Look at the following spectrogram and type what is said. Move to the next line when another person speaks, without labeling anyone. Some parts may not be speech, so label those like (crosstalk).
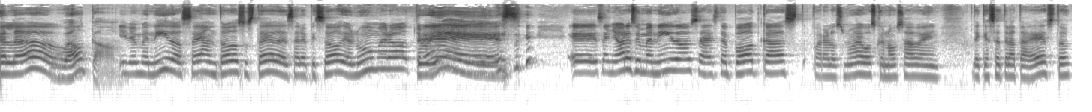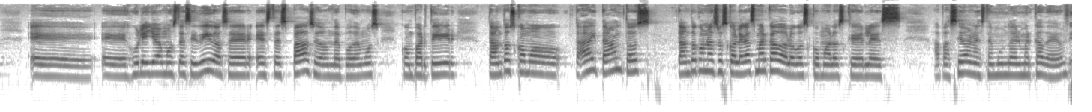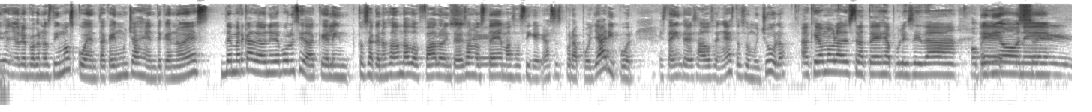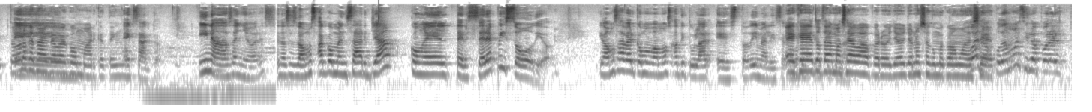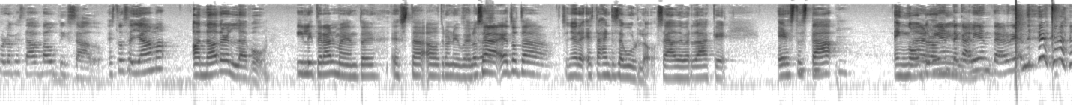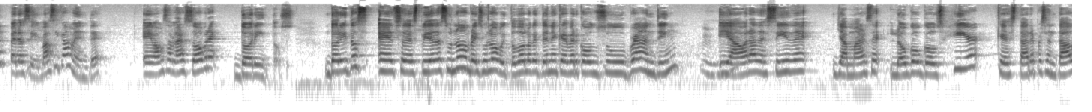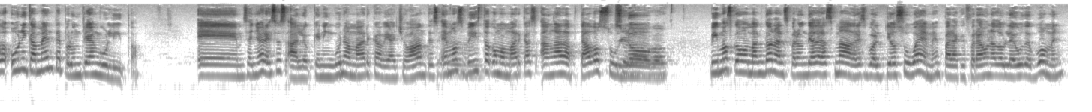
Hello.
Welcome.
Y bienvenidos sean todos ustedes al episodio número 3. (laughs) eh, señores, bienvenidos a este podcast para los nuevos que no saben de qué se trata esto. Eh, eh, Julia y yo hemos decidido hacer este espacio donde podemos compartir tantos como hay tantos, tanto con nuestros colegas mercadólogos como a los que les apasiona este mundo del mercadeo.
Sí, señores, porque nos dimos cuenta que hay mucha gente que no es de mercadeo ni de publicidad, que le, o sea, que nos han dado follow, le interesan los temas, así que gracias por apoyar y por estar interesados en esto, son muy chulos.
Aquí vamos a hablar de estrategia, publicidad,
opiniones,
eh, sí, todo lo que tenga que ver con marketing.
Exacto. Y nada, señores, entonces vamos a comenzar ya con el tercer episodio. Y vamos a ver cómo vamos a titular esto. Dime, Alicia.
Es que esto está demasiado bajo, pero yo, yo no sé cómo que vamos a decir.
Bueno, podemos decirlo por, el, por lo que está bautizado. Esto se llama Another Level.
Y literalmente está a otro nivel. o sea, esto está...
Señores, esta gente se burló. O sea, de verdad que esto está en otro
ardiente,
nivel.
Caliente, ardiente, (laughs)
Pero sí, básicamente eh, vamos a hablar sobre Doritos. Doritos eh, se despide de su nombre y su logo y todo lo que tiene que ver con su branding y ahora decide llamarse Logo Goes Here, que está representado únicamente por un triangulito. Eh, señores, eso es algo que ninguna marca había hecho antes. Hemos visto cómo marcas han adaptado su,
Su
logo.
logo.
Vimos como McDonald's para un Día de las Madres volteó su M para que fuera una W de Woman,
